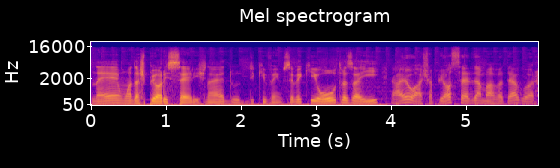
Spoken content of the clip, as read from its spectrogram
né, uma das piores séries, né, do, de que vem. Você vê que outras aí... Ah, eu acho a pior série da Marvel até agora.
